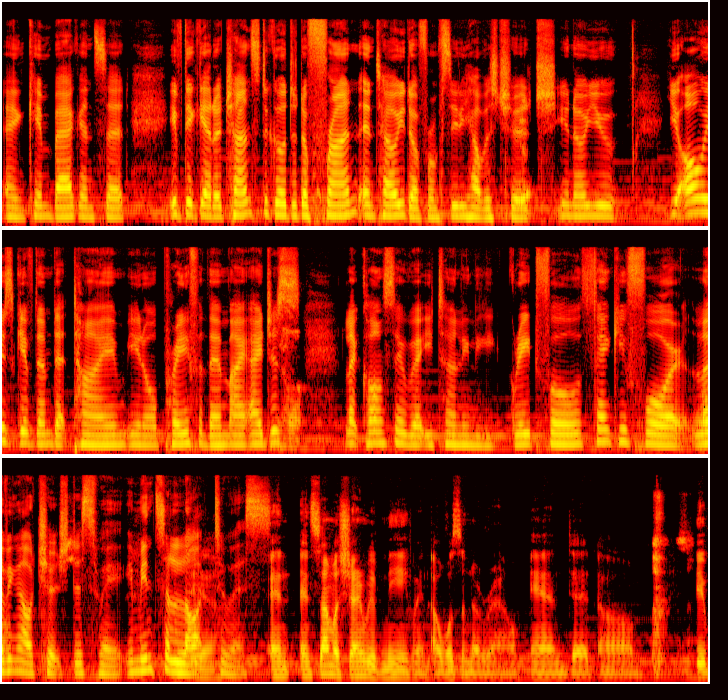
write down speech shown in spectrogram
and came back and said, if they get a chance to go to the front and tell you they're from City Harvest Church, you know, you you always give them that time, you know, pray for them. I, I just like Kong said, we're eternally grateful. Thank you for loving our church this way. It means a lot Yeah. to us. And and Sam was sharing with me when I wasn't around, and that um, it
